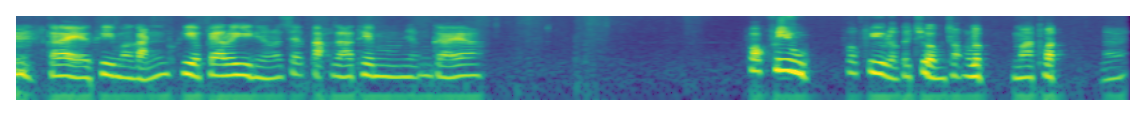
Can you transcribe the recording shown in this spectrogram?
Cái này khi mà gắn khi Perry thì nó sẽ tạo ra thêm những cái à, Fox Field. Fox Field là cái trường trọng lực ma thuật. Đấy.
